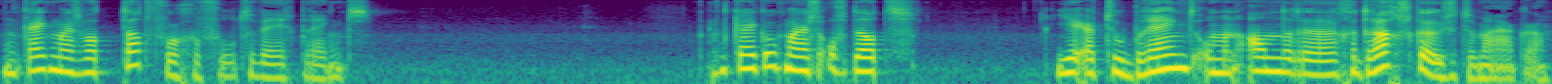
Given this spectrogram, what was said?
Dan kijk maar eens wat dat voor gevoel teweeg brengt. Kijk ook maar eens of dat je ertoe brengt om een andere gedragskeuze te maken.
